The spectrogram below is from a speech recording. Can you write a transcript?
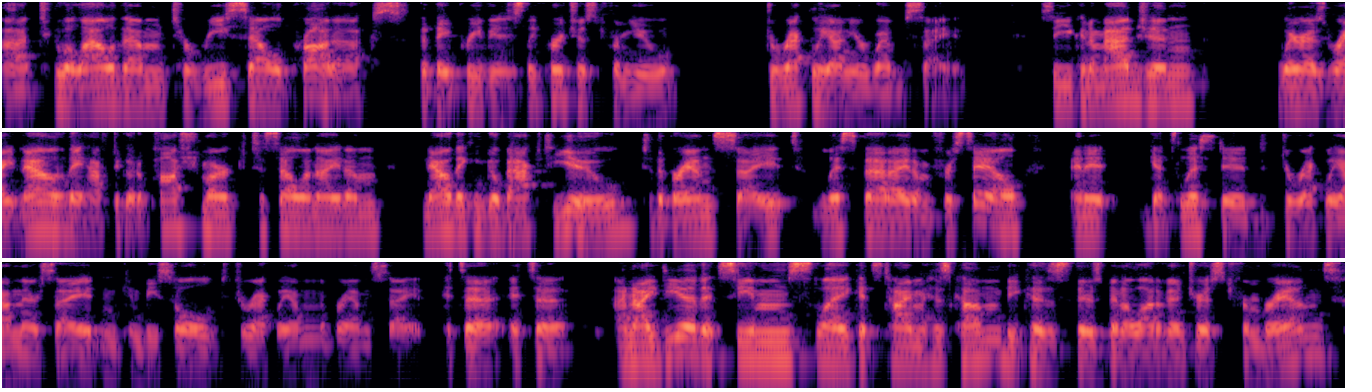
uh, to allow them to resell products that they previously purchased from you directly on your website. So you can imagine, whereas right now they have to go to Poshmark to sell an item, now they can go back to you, to the brand site, list that item for sale, and it gets listed directly on their site and can be sold directly on the brand site. It's a it's a an idea that seems like its time has come because there's been a lot of interest from brands.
